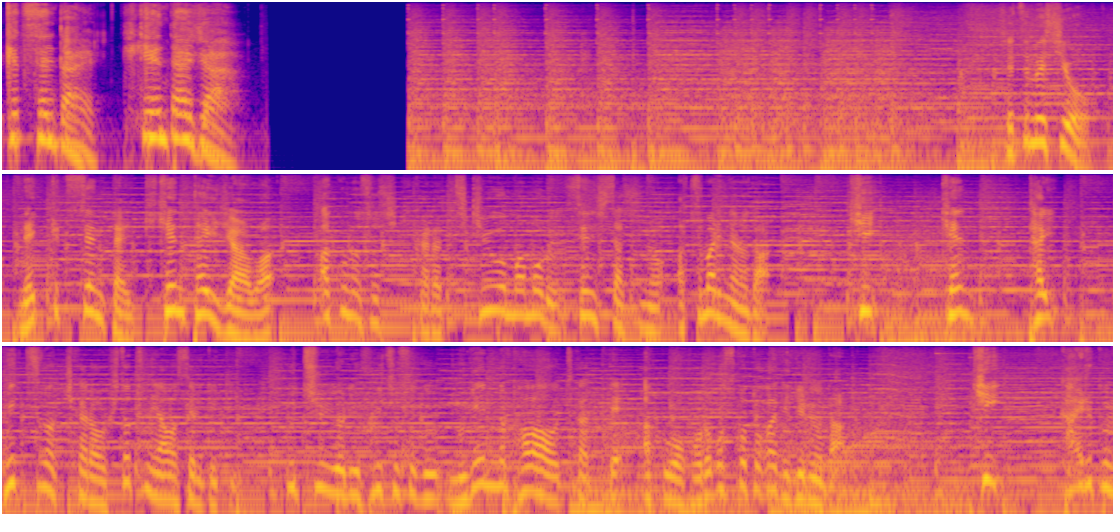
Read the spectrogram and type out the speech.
血戦隊危険隊じゃ説明しよう。熱血戦隊危険タイジャーは悪の組織から地球を守る戦士たちの集まりなのだ。気剣体3つの力を1つに合わせるとき宇宙より降り注ぐ無限のパワーを使って悪を滅ぼすことができるのだ。気カエル君。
